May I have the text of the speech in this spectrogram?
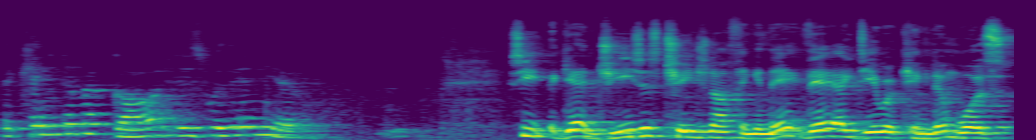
the kingdom of God is within you. See, again, Jesus changed nothing. And their, their idea of kingdom was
